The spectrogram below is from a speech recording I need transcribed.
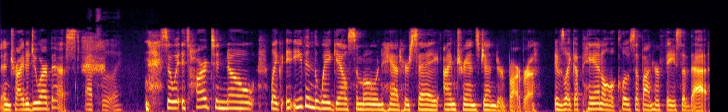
and try to do our best. Absolutely. So it's hard to know, like, even the way Gail Simone had her say, I'm transgender, Barbara. It was like a panel close up on her face of that.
